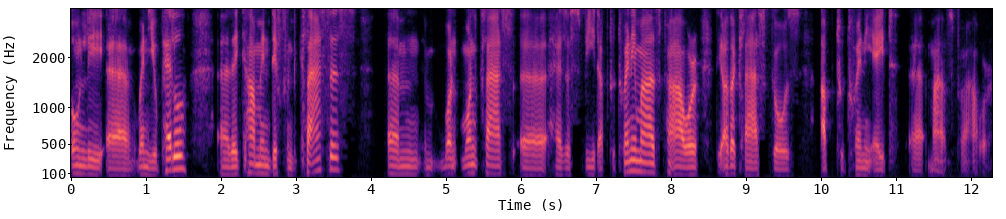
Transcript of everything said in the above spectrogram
only uh, when you pedal. Uh, they come in different classes. Um, one, one class uh, has a speed up to 20 miles per hour. The other class goes up to 28 uh, miles per hour.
